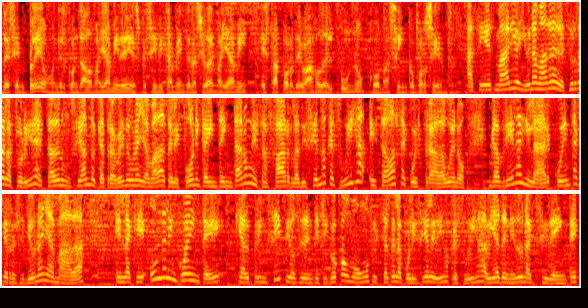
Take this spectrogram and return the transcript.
desempleo en el condado Miami-Dade, específicamente en la ciudad de Miami, está por debajo del 1,5%. Así es, Mario, y una madre del sur de la Florida está denunciando que a través de una llamada telefónica intentaron estafarla diciendo que su hija estaba secuestrada. Bueno, Gabriela Aguilar cuenta que recibió una llamada en la que un delincuente que al principio se identificó como un oficial de la policía le dijo que su hija había tenido un accidente.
